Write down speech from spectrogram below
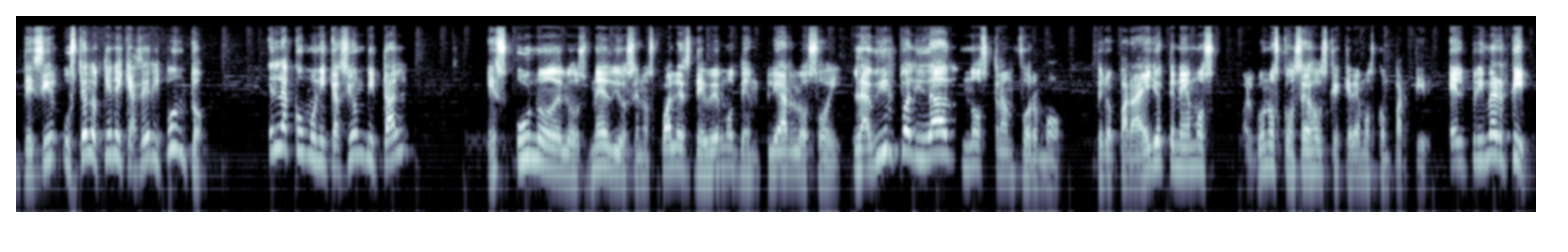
decir usted lo tiene que hacer y punto. En la comunicación vital es uno de los medios en los cuales debemos de emplearlos hoy. La virtualidad nos transformó, pero para ello tenemos algunos consejos que queremos compartir. El primer tip,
